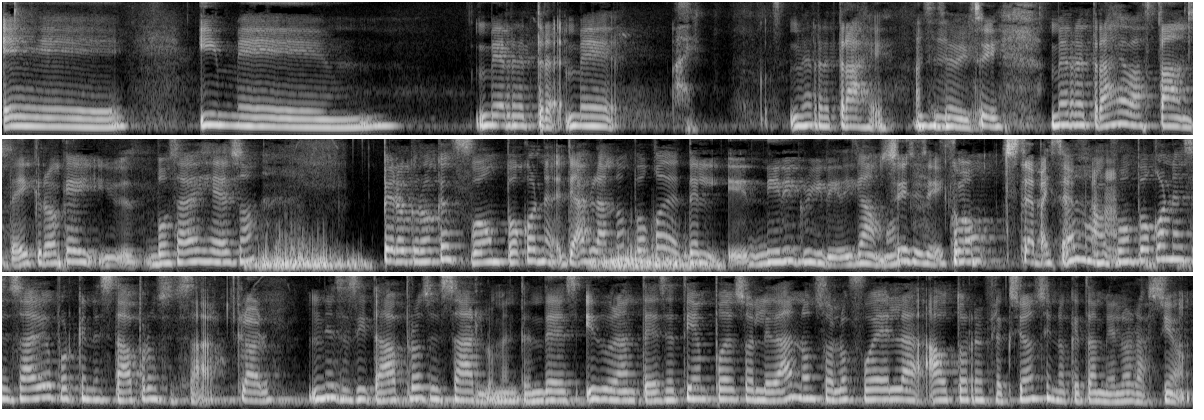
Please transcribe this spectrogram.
Eh, y me me, retra me, ay, me retraje, así se dice. sí. Me retraje bastante y creo que vos sabes eso, pero creo que fue un poco, ya hablando un poco de- del nitty gritty, digamos. Sí, sí, sí, Fue como step by step, Ajá, fue un poco necesario porque necesitaba procesar Claro. necesitaba procesarlo, ¿me entendés? Y durante ese tiempo de soledad no solo fue la autorreflexión, sino que también la oración.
